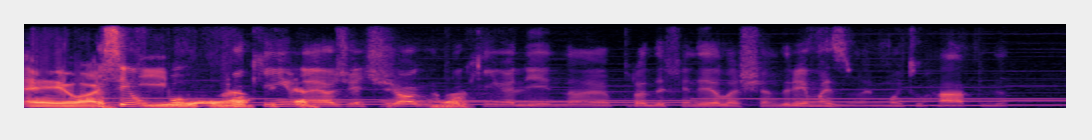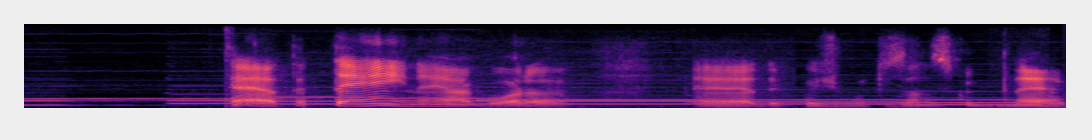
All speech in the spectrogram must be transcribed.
É, eu acho assim, que. Um, um pouquinho, né? A gente joga um pouquinho ali né, para defender a Alexandria, mas é muito rápido. É, até tem, né? Agora, é, depois de muitos anos, né,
